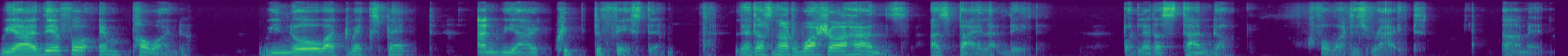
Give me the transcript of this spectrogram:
We are therefore empowered. We know what to expect, and we are equipped to face them. Let us not wash our hands as Pilate did, but let us stand up for what is right. Amen.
